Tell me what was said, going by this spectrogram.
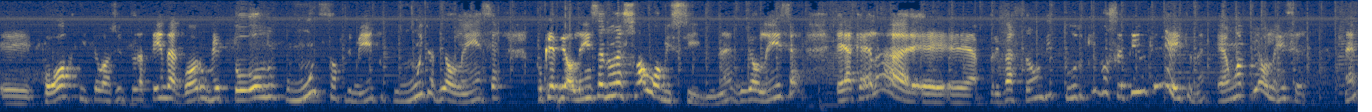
é, forte, então a gente está tendo agora um retorno com muito sofrimento, com muita violência, porque violência não é só o homicídio, né? Violência é aquela é, é a privação de tudo que você tem o direito, né? É uma violência né?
